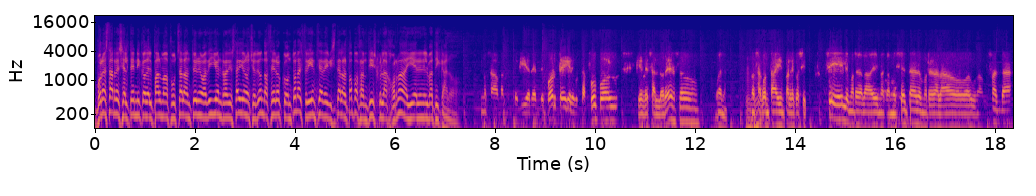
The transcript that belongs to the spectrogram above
Buenas tardes, el técnico del Palma Futsal Antonio Vadillo en Radio Estadio Noche de Onda Cero contó la experiencia de visitar al Papa Francisco en la jornada de ayer en el Vaticano. Nos ha hablado un poquillo del deporte, que le gusta el fútbol, que es de San Lorenzo, bueno, nos ha contado ahí un par de cositas. Sí, le hemos regalado ahí una camiseta, le hemos regalado alguna bufanda,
